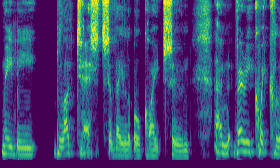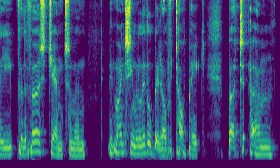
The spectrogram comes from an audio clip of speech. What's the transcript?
may be blood tests available quite soon? And very quickly, for the first gentleman, it might seem a little bit off topic, but. Um,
